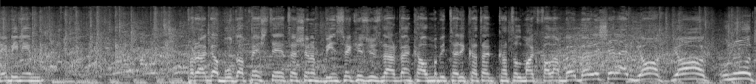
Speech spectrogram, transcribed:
Ne bileyim Praga, Budapeşte'ye taşınıp 1800'lerden kalma bir tarikata katılmak falan. Böyle, böyle şeyler yok yok unut.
